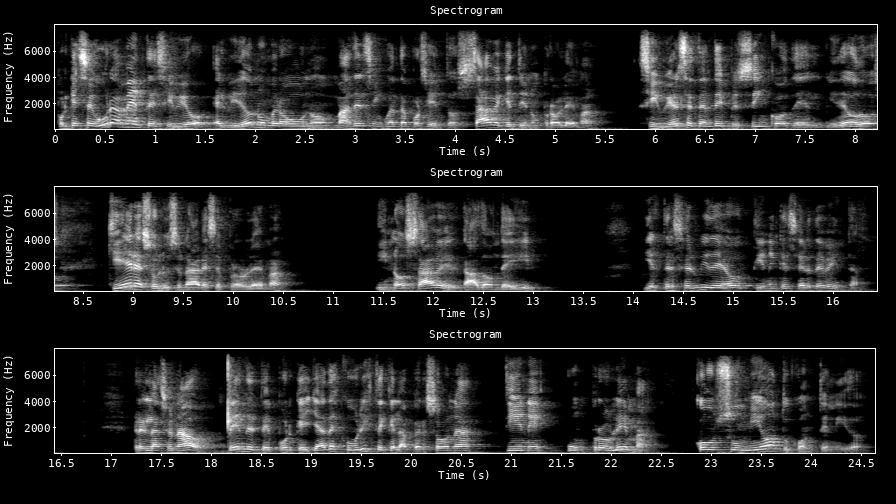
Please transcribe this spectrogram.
Porque seguramente si vio el video número 1, más del 50% sabe que tiene un problema. Si vio el 75 del video 2, quiere solucionar ese problema y no sabe a dónde ir. Y el tercer video tiene que ser de venta. Relacionado, véndete porque ya descubriste que la persona tiene un problema, consumió tu contenido,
